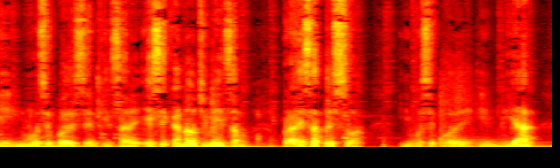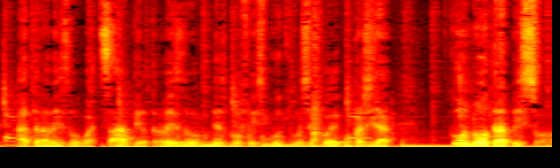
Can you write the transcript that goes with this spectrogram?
E você pode ser, quem sabe, esse canal de bênção para essa pessoa. E você pode enviar através do WhatsApp, através do mesmo Facebook, você pode compartilhar com outra pessoa.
